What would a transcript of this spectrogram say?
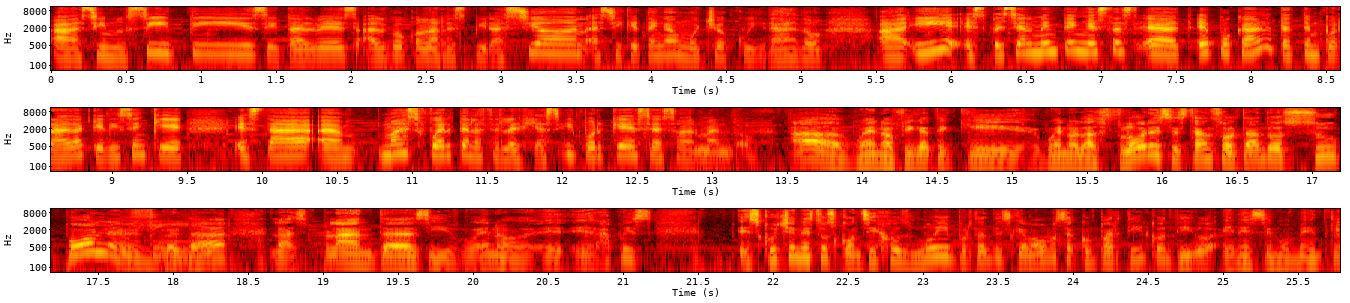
uh, sinusitis y tal vez algo con la respiración. Así que tengan mucho cuidado. Uh, y especialmente en esta uh, época de temporada que dicen que está más fuerte las alergias. ¿Y por qué es eso, Armando? Ah, bueno, fíjate que, bueno, las flores están soltando su polen, ¿verdad? Las plantas y bueno, eh, eh, ah, pues escuchen estos consejos muy importantes que vamos a compartir contigo en este momento.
